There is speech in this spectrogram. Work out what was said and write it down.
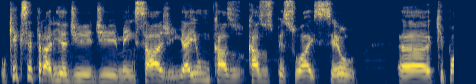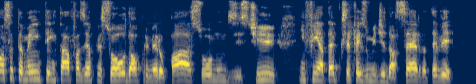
o que, que você traria de, de mensagem? E aí, um caso, casos pessoais seu, uh, que possa também tentar fazer a pessoa ou dar o primeiro passo ou não desistir, enfim, até porque você fez o medida certa, teve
